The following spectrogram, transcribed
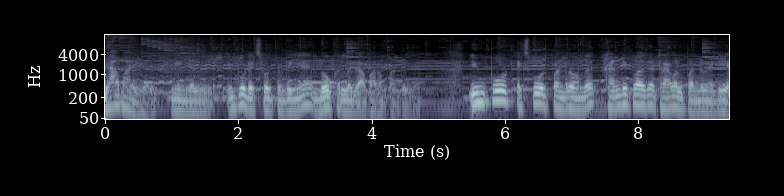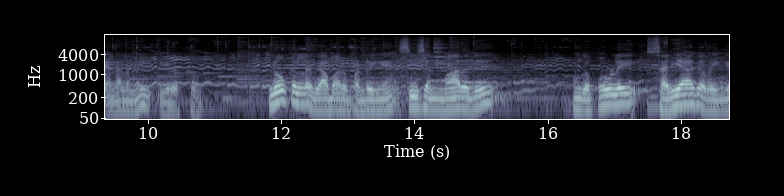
வியாபாரிகள். நீங்கள் இம்போர்ட் எக்ஸ்போர்ட் பண்ணுறீங்க லோக்கலில் வியாபாரம் பண்ணுறீங்க இம்போர்ட் எக்ஸ்போர்ட் பண்ணுறவங்க கண்டிப்பாக ட்ராவல் பண்ண வேண்டிய நிலைமை இருக்கும். லோக்கலில் வியாபாரம் பண்ணுறீங்க சீசன் மாறுது. உங்கள் பொருளை சரியாக வைங்க.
